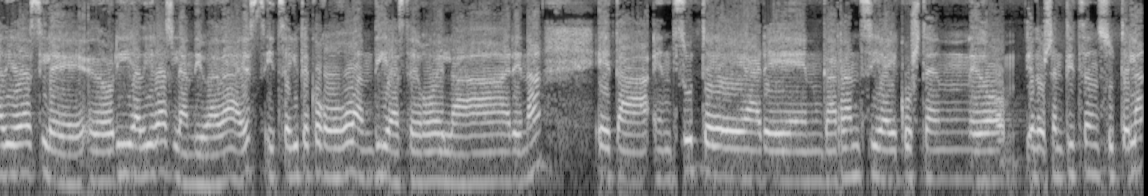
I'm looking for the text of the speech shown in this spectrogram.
adierazle edo hori adierazle handi bada, ez? Hitz egiteko gogo handia zegoela arena eta entzutearen garrantzia ikusten edo edo sentitzen zutela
